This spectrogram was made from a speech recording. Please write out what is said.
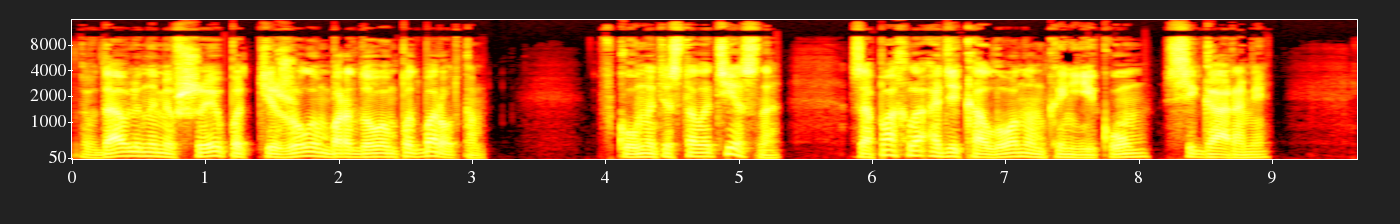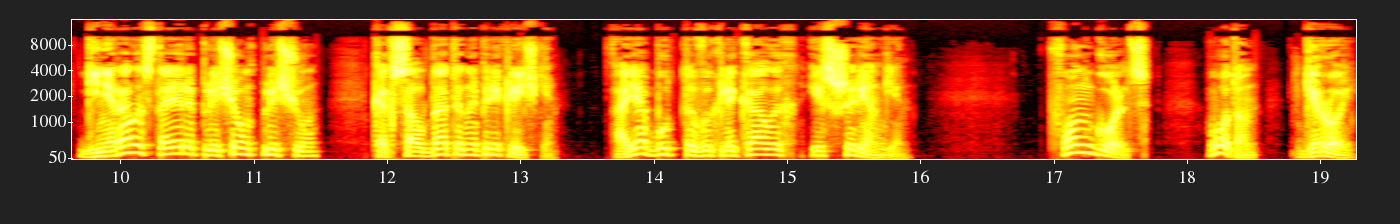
вдавленными в шею под тяжелым бордовым подбородком. В комнате стало тесно, запахло одеколоном, коньяком, сигарами. Генералы стояли плечом к плечу, как солдаты на перекличке, а я будто выкликал их из шеренги. Фон Гольц, вот он, герой,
